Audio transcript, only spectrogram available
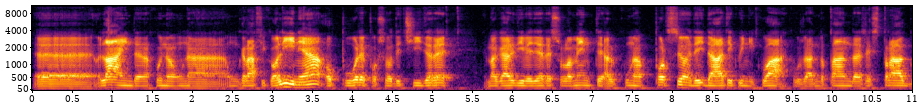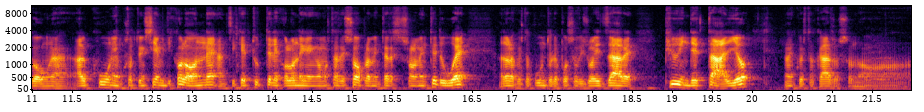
eh, lined, una, una, un grafico a linea, oppure posso decidere magari di vedere solamente alcuna porzione dei dati, quindi qua usando pandas estraggo una, alcune, un sottoinsieme di colonne, anziché tutte le colonne che vengono mostrate sopra, mi interessano solamente due, allora a questo punto le posso visualizzare più in dettaglio, in questo caso sono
